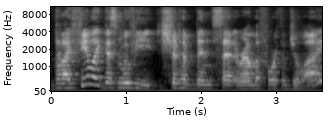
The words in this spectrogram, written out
that I feel like this movie should have been set around the Fourth of July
